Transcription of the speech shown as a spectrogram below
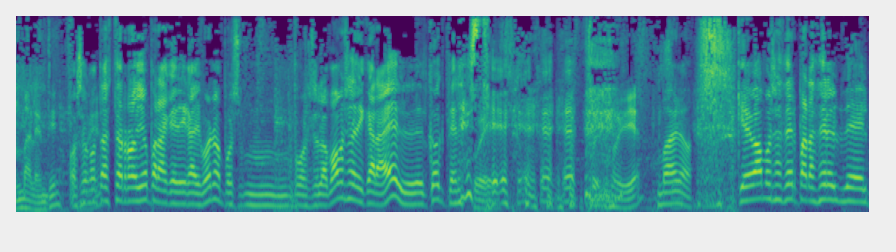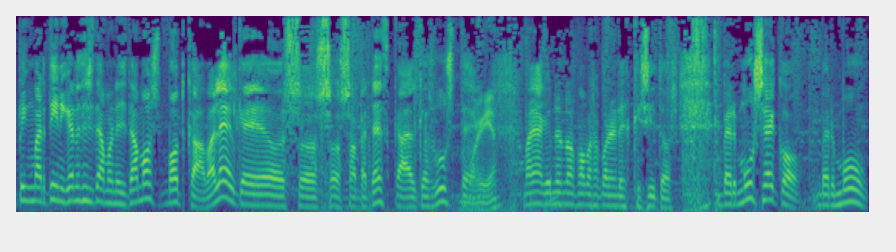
Valentín. Os he contado este rollo para que digáis, bueno, pues, mm, pues lo vamos a dedicar a él, el cóctel bien. este. Pues, pues muy bien. Bueno, ¿qué vamos a hacer para hacer el del Pink Martini? ¿Qué necesitamos? Necesitamos vodka, ¿vale? El que os, os- os apetezca, el que os guste. Muy bien. Vaya, que no nos vamos a poner exquisitos. Seco, vermú,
